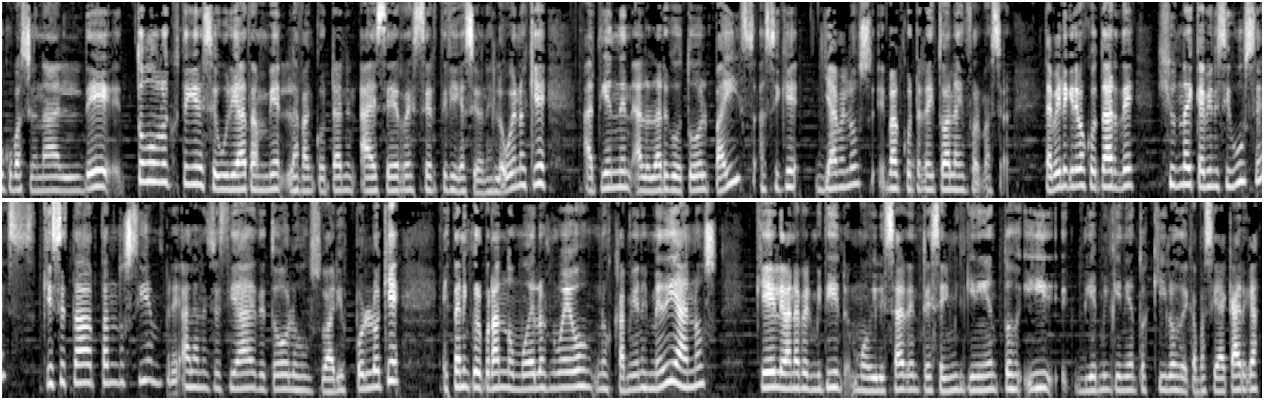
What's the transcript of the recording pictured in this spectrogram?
ocupacional, de todo lo que usted quiere, seguridad también, las va a encontrar en ASR Certificaciones. Lo bueno es que atienden a lo largo de todo el país, así que llámelos, va a encontrar ahí toda la información. También le queremos contar de Hyundai Camiones y Buses, que se está adaptando siempre a las necesidades de todos los usuarios, por lo que están incorporando modelos nuevos, unos camiones medianos, que le van a permitir movilizar entre 6.500 y 10.500 kilos de capacidad de carga,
